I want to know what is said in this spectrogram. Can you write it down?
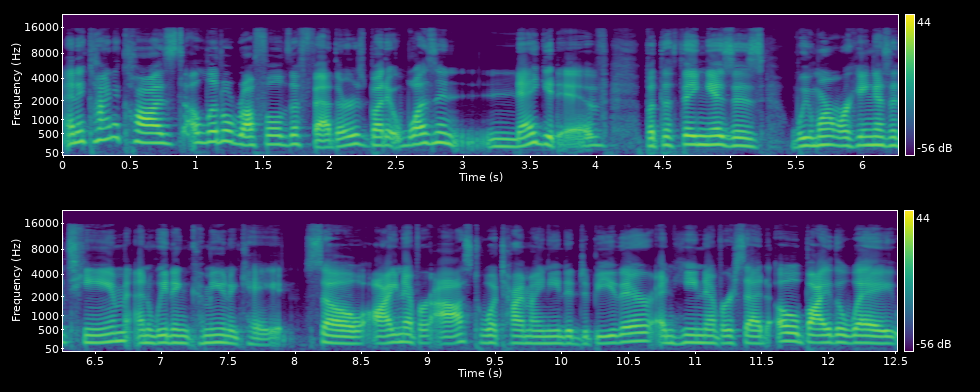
And it kind of caused a little ruffle of the feathers, but it wasn't negative. But the thing is is we weren't working as a team and we didn't communicate. So I never asked what time I needed to be there and he never said, "Oh, by the way,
